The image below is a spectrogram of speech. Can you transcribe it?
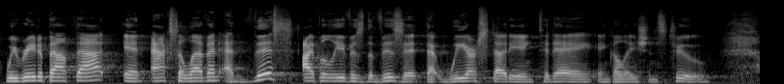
We read about that in Acts 11, and this, I believe, is the visit that we are studying today in Galatians 2.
